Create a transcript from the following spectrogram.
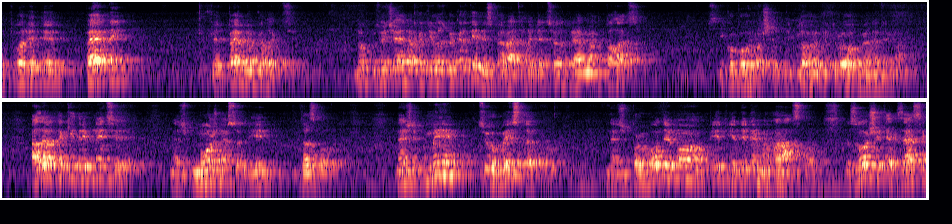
утворити певний, певну колекцію. Ну, звичайно, хотілося б картини збирати, але для цього треба мати палац і купу грошей. Ні того, ні другого в мене немає. Але от такі дрібниці значить, можна собі дозволити. Значить, ми цю виставку значить, проводимо під єдиним гаслом. Зошит як засіб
